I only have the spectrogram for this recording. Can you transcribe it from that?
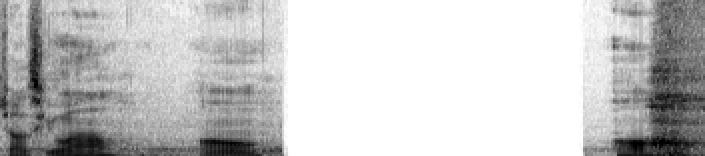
Chờ xíu à Ờ. Ờ.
